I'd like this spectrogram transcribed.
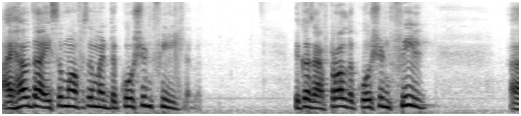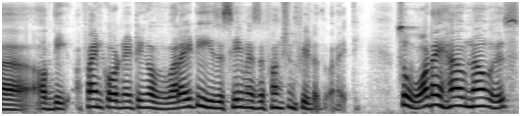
I have the isomorphism at the quotient field level. Because after all the quotient field uh, of the affine coordinate ring of variety is the same as the function field of the variety so what I have now is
